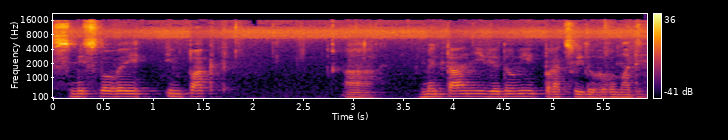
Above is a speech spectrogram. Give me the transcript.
smyslový impact a mentální vědomí pracují dohromady.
